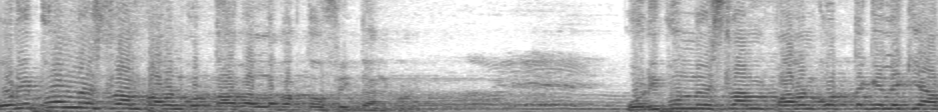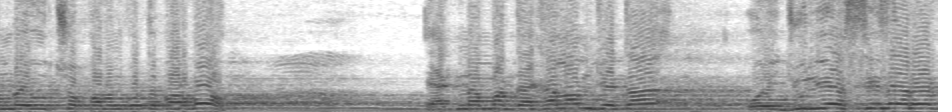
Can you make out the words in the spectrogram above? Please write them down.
পরিপূর্ণ ইসলাম পালন করতে হবে, আল্লাহ তৌফিক দান করুন। পরিপূর্ণ ইসলাম পালন করতে গেলে কি আমরা এই উৎসব পালন করতে পারব? এক নাম্বার দেখালাম যেটা ওই জুলিয়াস সিজারের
